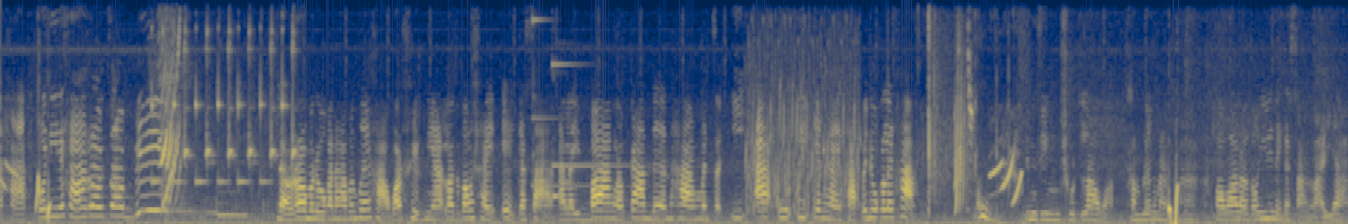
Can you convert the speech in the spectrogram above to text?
นะคะ วันนี้นะคะเราจะบินเดี๋ยวเรามาดูกันนะคะเพื่อนๆค่ะว่าทริปเนี้ยเราจะต้องใช้เอกสารอะไรบ้าง แล้วการเดินทางมันจะอีอาอุอียังไงค่ะ ไปดูกันเลยค่ะปุ่ม จริงๆ ชุดเราอะทำเรื่องนานมาก เพราะว่าเราต้องยื่นเอกสารหลายอย่าง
